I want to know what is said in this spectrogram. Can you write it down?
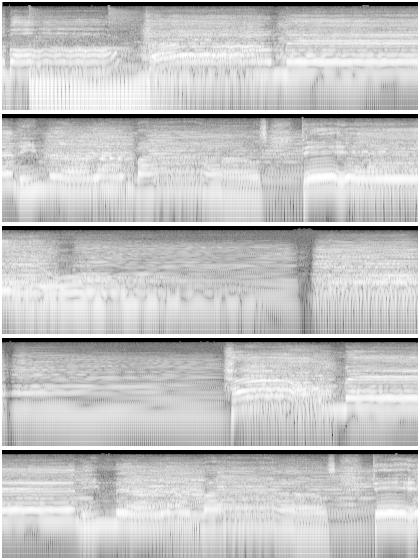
the ball. How many million miles did How many million miles did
